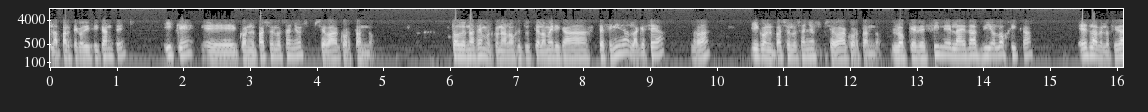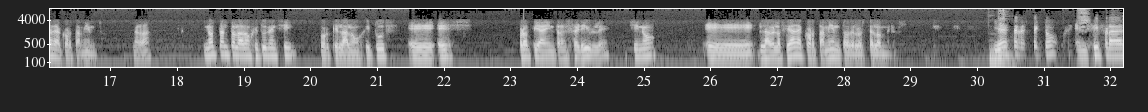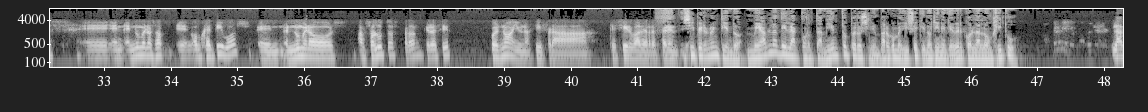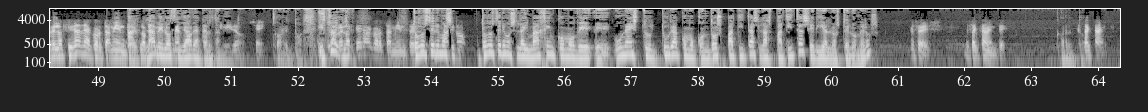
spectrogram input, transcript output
la parte codificante y que con el paso de los años se va acortando todos nacemos con una longitud telomérica definida, la que sea, ¿verdad? Y con el paso de los años se va acortando. Lo que define la edad biológica es la velocidad de acortamiento, ¿verdad? No tanto la longitud en sí, porque la longitud eh, es propia e intransferible, sino eh, la velocidad de acortamiento de los telómeros. Y a este respecto, en cifras eh, en, números eh, objetivos, en, números absolutos, perdón, quiero decir, pues no hay una cifra que sirva de referencia. Sí, pero no entiendo. Me habla del acortamiento, pero sin embargo me dice que no tiene que ver con la longitud. La velocidad de acortamiento ah, es lo la velocidad de acortamiento. Sí. Correcto. la velocidad de acortamiento. Todos tenemos, todos tenemos la imagen como de eh, una estructura como con dos patitas. ¿Las patitas serían los telómeros? Eso es exactamente. Correcto. Exactamente.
